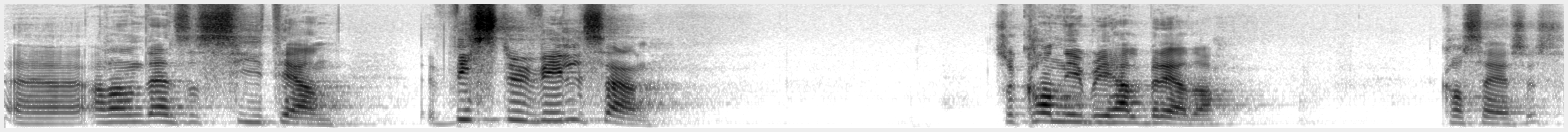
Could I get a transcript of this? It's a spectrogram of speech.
eh, eller en som sier til ham Hvis du vil, sier han, så kan de bli helbreda. Hva sier Jesus?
